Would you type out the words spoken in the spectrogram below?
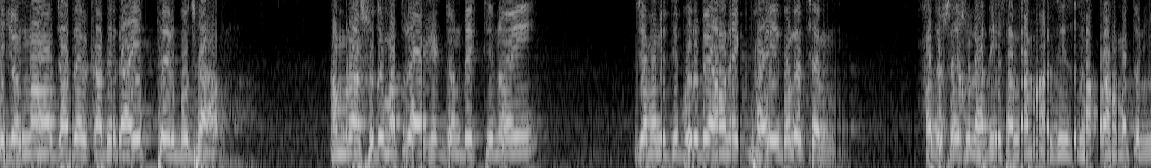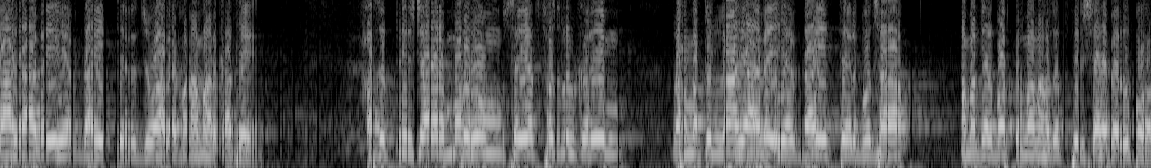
এই জন্য যাদের কাঁধে দায়িত্বের বোঝা, আমরা শুধুমাত্র এক একজন ব্যক্তি নই, যেমন ইতিপূর্বে অনেক ভাই বলেছেন হজরত শেখুল হাদিস আল্লাহ আজিজুল হক রহমতুল্লাহ আলহের দায়িত্বের জোয়ার এখন আমার কাঁধে। হজরত পীর সাহেব মরহুম সৈয়দ ফজলুল করিম রহমতুল্লাহ আলহের দায়িত্বের বোঝা আমাদের বর্তমান হজরত পীর সাহেবের উপর।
